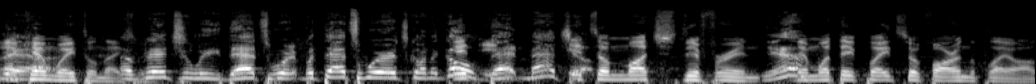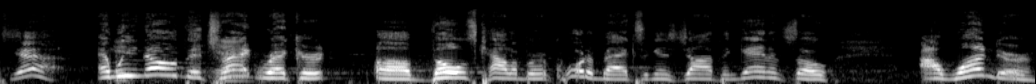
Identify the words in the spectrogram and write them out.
I can wait till next week. Eventually, that's where, but that's where it's going to go. It- it- that matchup. It's a much different Yeah. than what they've played so far in the playoffs. yeah, and we know the track record of those caliber quarterbacks against Jonathan Gannon. So, I wonder,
